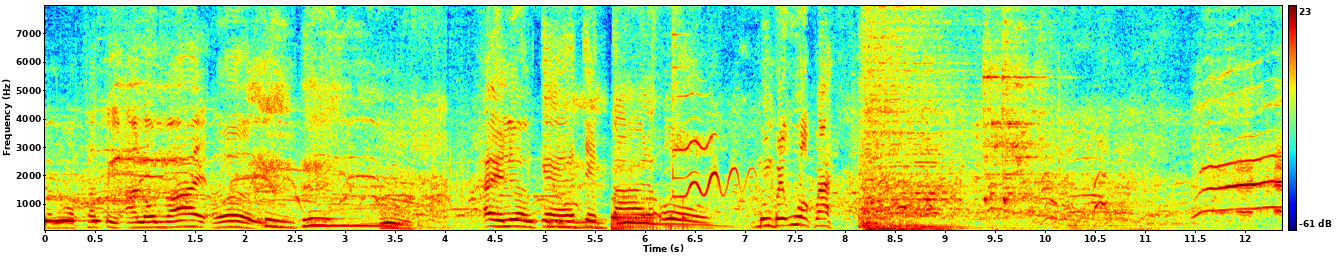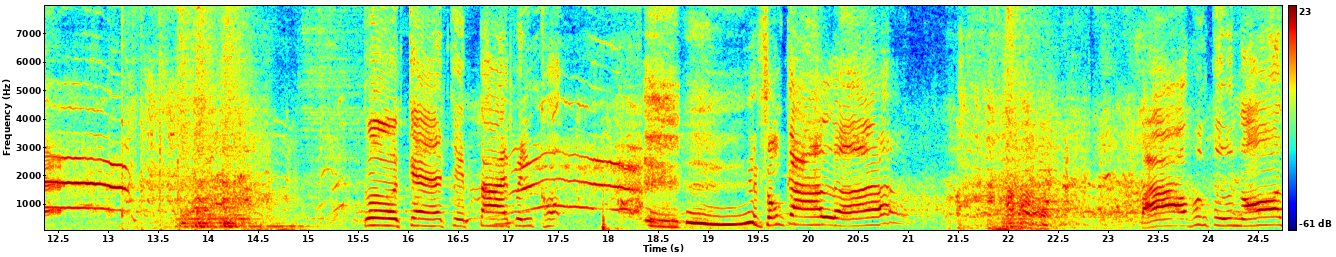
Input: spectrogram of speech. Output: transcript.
สงบสติอารมณ์ไว้ เอออืมไอเรื่องแกเจ็บตายแล้วโอ้ มึงไปอ้วกไป เกิดแก่เจ็บตายเป็นเคราะห์สงกรารเหรอเปล่าเพิ่งตื่นนอน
